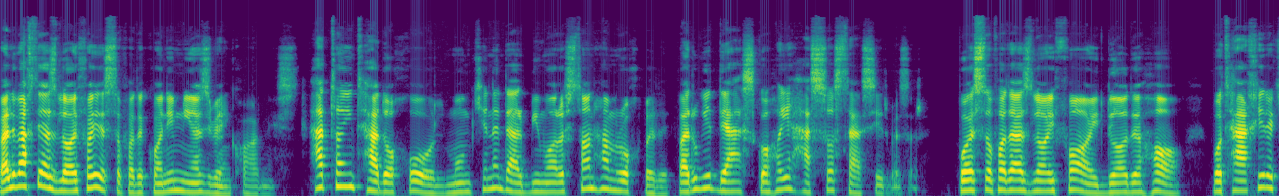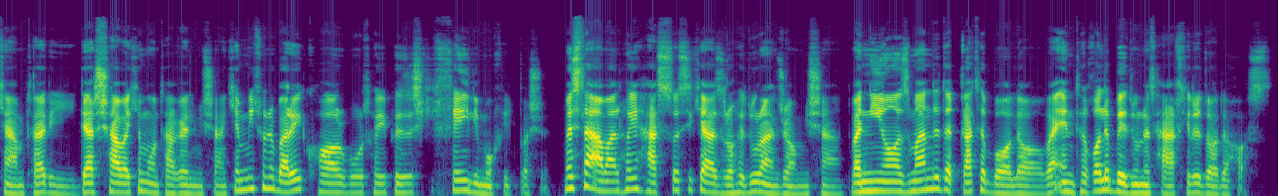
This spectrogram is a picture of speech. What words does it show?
ولی وقتی از لایفای استفاده کنیم نیازی به این کار نیست. حتی این تداخل ممکنه در بیمارستان هم رخ بده و روی دستگاه های حساس تاثیر بذاره. با استفاده از لایفای داده ها با تاخیر کمتری در شبکه منتقل میشن که می‌تونه برای کاربردهای پزشکی خیلی مفید باشه. مثل عملهای حساسی که از راه دور انجام میشن و نیازمند دقت بالا و انتقال بدون تاخیر داده هاست.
